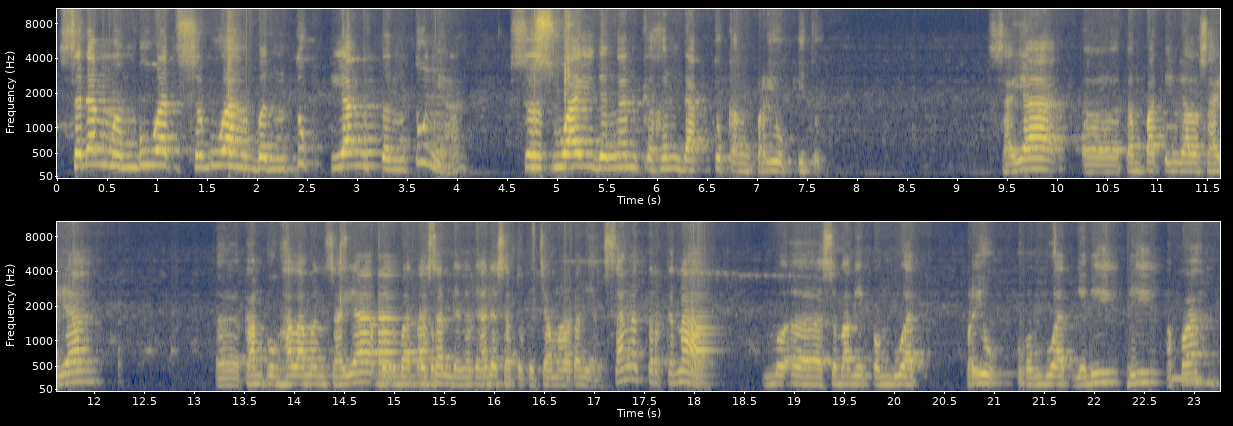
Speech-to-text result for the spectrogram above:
sedang membuat sebuah bentuk yang tentunya sesuai dengan kehendak tukang periuk itu. Saya eh, tempat tinggal saya eh, kampung halaman saya berbatasan dengan ada satu kecamatan yang sangat terkenal eh, sebagai pembuat periuk membuat jadi di apa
